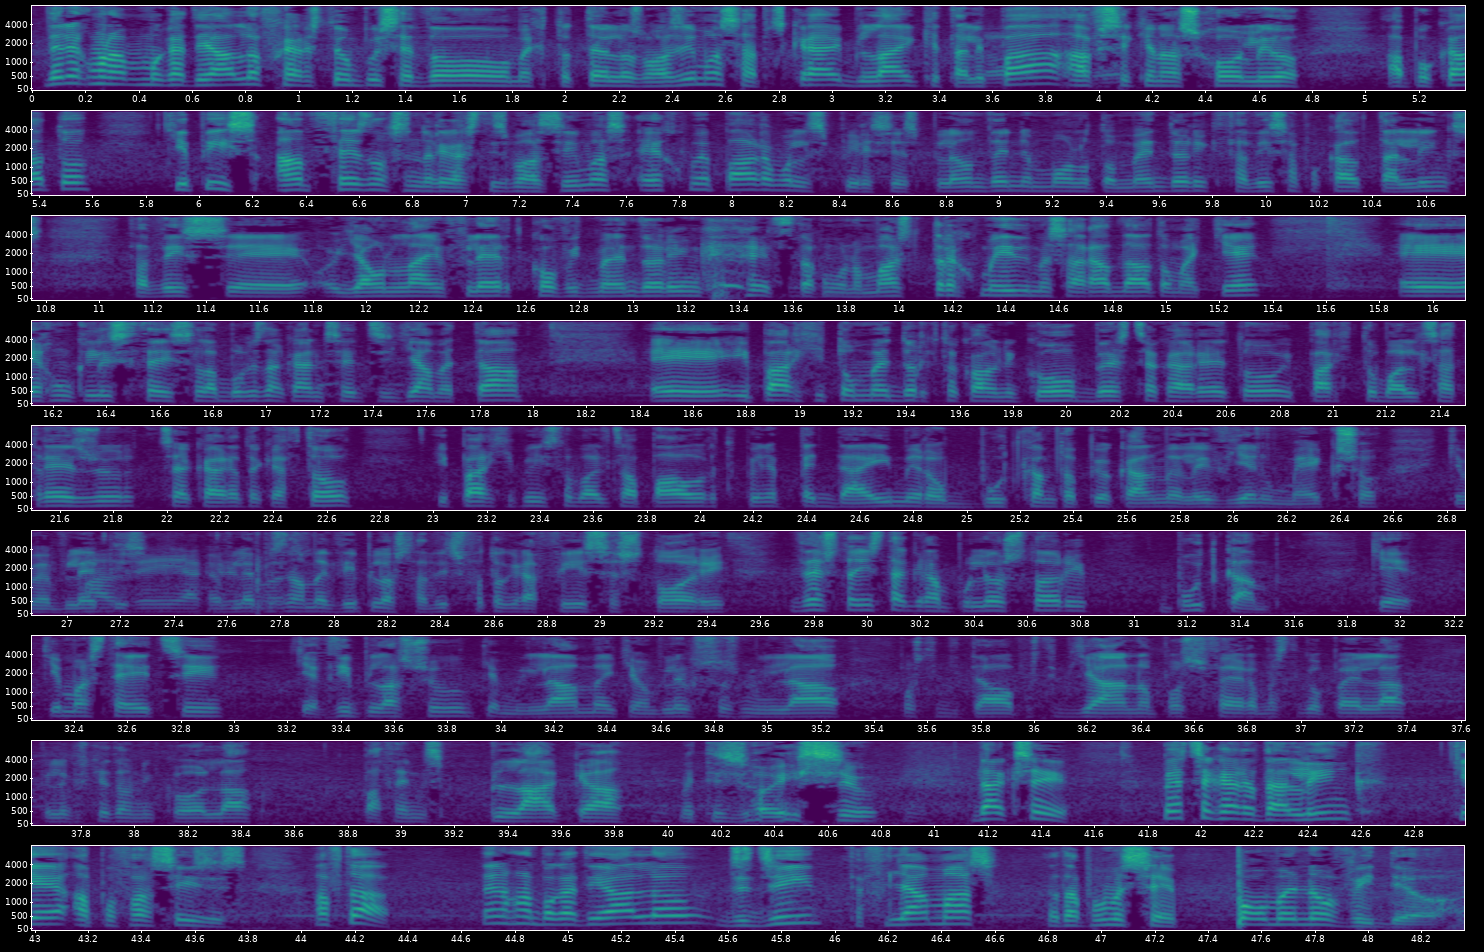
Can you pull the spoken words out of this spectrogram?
Δεν έχουμε να πούμε κάτι άλλο. Ευχαριστούμε που είσαι εδώ μέχρι το τέλος μαζί μας. Subscribe, like κτλ. Άφησε και ένα σχόλιο από κάτω. Και επίσης, αν θες να συνεργαστείς μαζί μας, έχουμε πάρα πολλές υπηρεσίες πλέον. Δεν είναι μόνο το mentoring. Θα δεις από κάτω τα links. Θα δεις ε, για online flirt, COVID mentoring. Έτσι τα έχουμε ονομάσει. Τρέχουμε ήδη με 40 άτομα και ε, έχουν κλείσει θέσεις, αλλά μπορείς να κάνεις έτσι για μετά. Ε, υπάρχει το mentoring το κανονικό. Μπες τσακαρέτο. Υπάρχει το Balsa Treasure. Τσακαρέτο και αυτό. Υπάρχει επίσης το Balsa Power, το οποίο είναι πενταήμερο bootcamp το οποίο κάνουμε. Δηλαδή βγαίνουμε έξω και με βλέπεις να με δίπλα, θα δεις φωτογραφίες σε story. Δες στο Instagram που λέω story bootcamp. Και, και είμαστε έτσι και δίπλα σου και μιλάμε και με βλέπεις πώς μιλάω, πώς την κοιτάω, πώς την πιάνω, πώς φέρομαι στην κοπέλα. Βλέπεις και τον Νικόλα. Παθαίνεις πλάκα με τη ζωή σου. Εντάξει, πες τσεκάρε τα link και αποφασίζεις. Αυτά. Δεν έχω να πω κάτι άλλο. GG, τα φιλιά μας. Θα τα πούμε σε επόμενο βίντεο.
